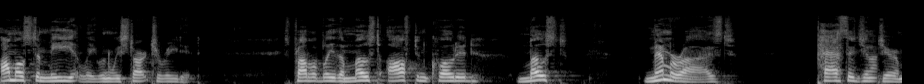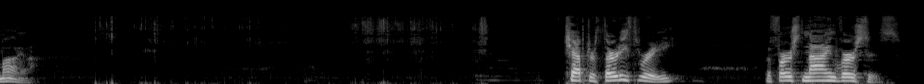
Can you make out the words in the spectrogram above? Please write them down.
almost immediately when we start to read it. It's probably the most often quoted, most memorized passage in Jeremiah. Chapter 33, the first nine verses.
